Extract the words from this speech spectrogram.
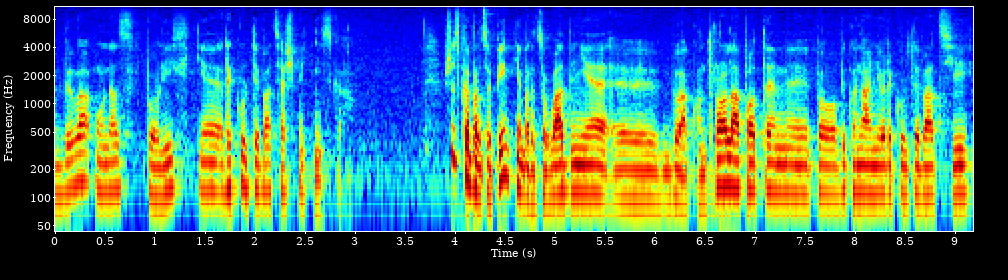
była u nas w Polichnie rekultywacja śmietniska. Wszystko bardzo pięknie, bardzo ładnie. yy, Była kontrola potem yy, po wykonaniu rekultywacji.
